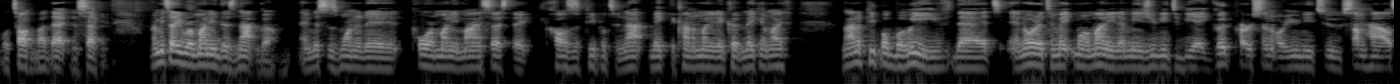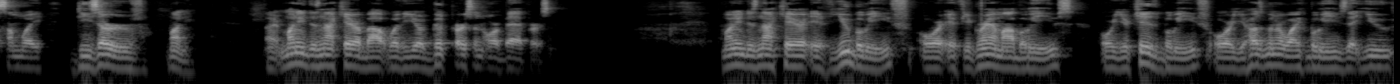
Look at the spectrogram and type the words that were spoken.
We'll talk about that in a second. Let me tell you where money does not go. And this is one of the poor money mindsets that causes people to not make the kind of money they could make in life. A lot of people believe that in order to make more money, that means you need to be a good person or you need to somehow, some way deserve money. Money does not care about whether you're a good person or a bad person. Money does not care if you believe or if your grandma believes or your kids believe or your husband or wife believes that you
